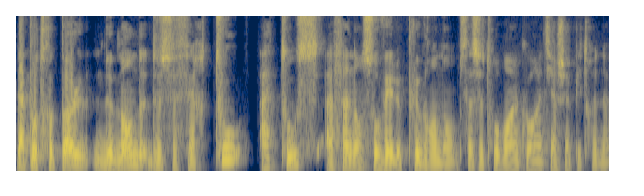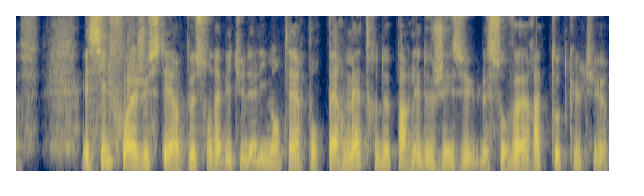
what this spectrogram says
L'apôtre Paul demande de se faire tout à tous afin d'en sauver le plus grand nombre. Ça se trouve en 1 Corinthiens chapitre 9. Et s'il faut ajuster un peu son habitude alimentaire pour permettre de parler de Jésus, le Sauveur, à toute culture,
